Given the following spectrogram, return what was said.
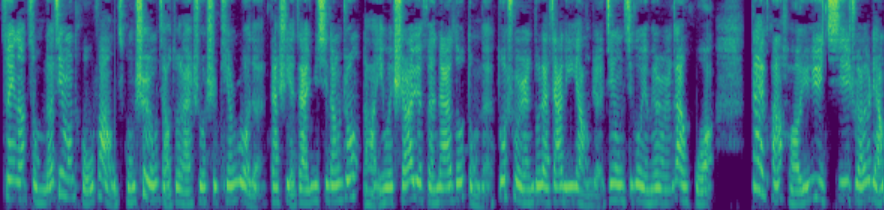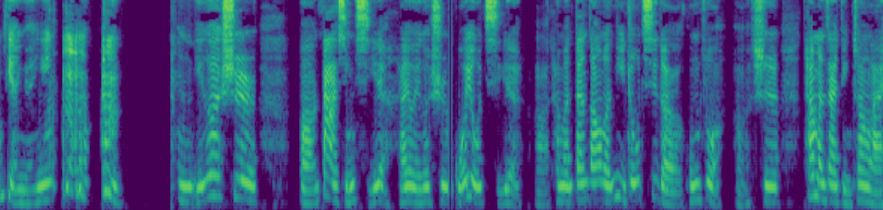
所以呢，总的金融投放从社融角度来说是偏弱的，但是也在预期当中啊。因为十二月份大家都懂的，多数人都在家里养着，金融机构也没有人干活，贷款好于预期，主要有两点原因。嗯，一个是呃大型企业，还有一个是国有企业啊，他们担当了逆周期的工作啊，是他们在顶上来。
